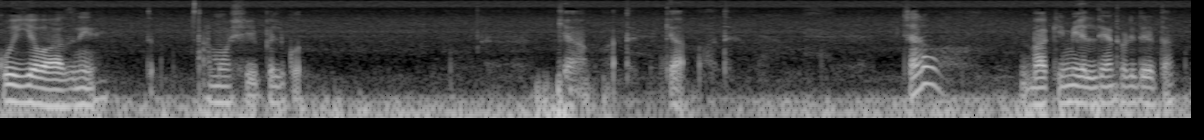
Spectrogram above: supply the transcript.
ਕੋਈ ਆਵਾਜ਼ ਨਹੀਂ। ਤੇ ਖਾਮੋਸ਼ੀ ਬਿਲਕੁਲ ਕੀ ਬਾਤ ਹੈ ਕੀ ਬਾਤ ਹੈ ਚਲੋ ਬਾਕੀ ਮਿਲਦੇ ਹਾਂ ਥੋੜੀ ਦੇਰ ਤੱਕ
